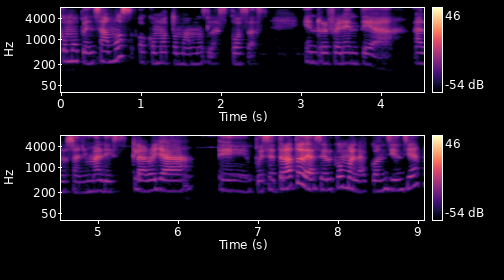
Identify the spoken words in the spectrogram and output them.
Cómo pensamos o cómo tomamos las cosas en referente a, a los animales. Claro, ya eh, pues se trata de hacer como la conciencia,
